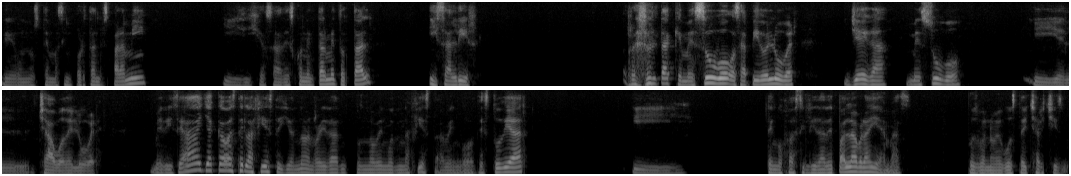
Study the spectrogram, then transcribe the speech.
eh, unos temas importantes para mí y dije, o sea, desconectarme total y salir. Resulta que me subo, o sea, pido el Uber, llega, me subo y el chavo del Uber me dice, ah, ya acabaste la fiesta. Y yo, no, en realidad, pues no vengo de una fiesta, vengo de estudiar y tengo facilidad de palabra y además, pues bueno, me gusta echar chisme.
